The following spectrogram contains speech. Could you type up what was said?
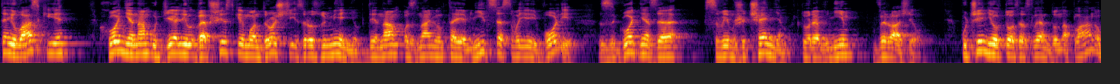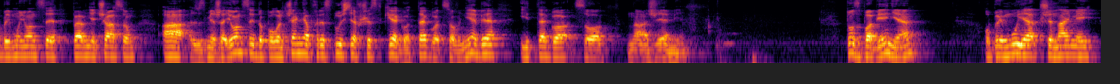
Tej łaski hojnie nam udzielił we wszystkiej mądrości i zrozumieniu, gdy nam oznajmił tajemnicę swojej woli zgodnie ze swym życzeniem, które w nim wyraził. Uczynił to ze względu na plan obejmujący pewnie czasem, a zmierzający do połączenia w Chrystusie wszystkiego, tego co w niebie i tego co na ziemi. To zbawienie obejmuje przynajmniej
